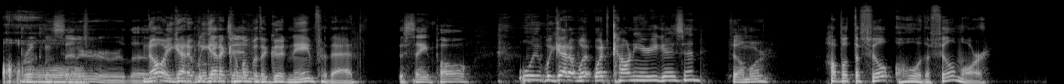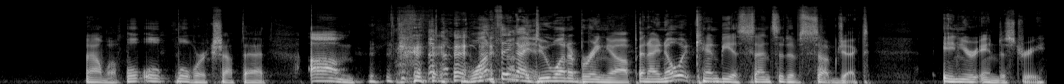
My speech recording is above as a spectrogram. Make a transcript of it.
Brooklyn Center or the Oh. No, you got to we got to come up with a good name for that. the St. Paul We, we got what what county are you guys in? Fillmore? How about the Phil? Oh, the Fillmore. Now well, we'll we'll, we'll workshop that. Um, one thing I do want to bring up, and I know it can be a sensitive subject in your industry,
